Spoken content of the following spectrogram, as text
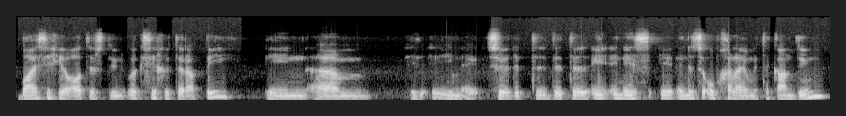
Baie psigiaters doen ook psigoterapie en ehm um, en so dit dit en is en dit is opgelei om dit te kan doen.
